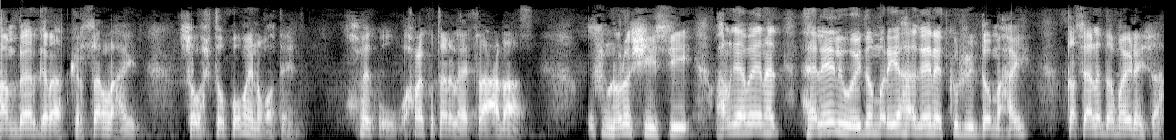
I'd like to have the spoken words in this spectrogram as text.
hamberger aad karsan lahayd soo waxta kumay noqoteen. Waxbay ku tari lahayd saacadahaas noloshiisii waxaa laga yaabaa inaad haleeli weydo maryahaaga inaad ku riddo maxay? Qasaalada maydhaysaa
